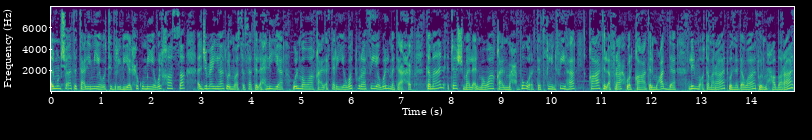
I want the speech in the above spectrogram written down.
المنشآت التعليمية والتدريبية الحكومية والخاصة الجمعيات والمؤسسات الأهلية والمواقع الأثرية والتراثية والمتاحف. كمان تشمل المواقع المحظور التدخين فيها قاعات الأفراح والقاعات المعدة للمؤتمرات والندوات والمحاضرات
